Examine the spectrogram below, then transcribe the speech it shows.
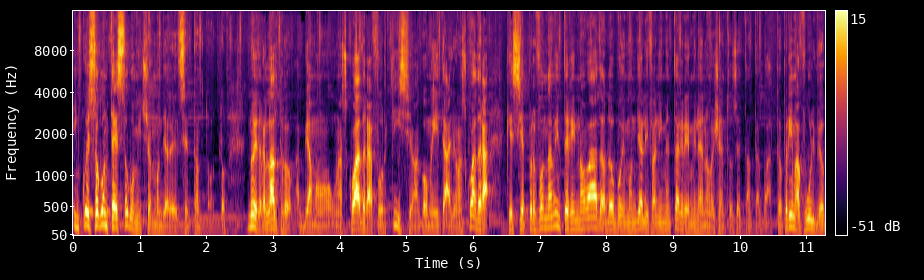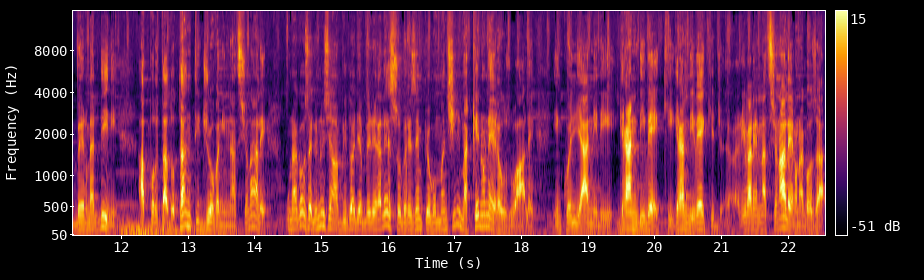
In questo contesto comincia il Mondiale del 78. Noi tra l'altro abbiamo una squadra fortissima come Italia, una squadra che si è profondamente rinnovata dopo i mondiali fallimentari del 1974. Prima Fulvio Bernardini ha portato tanti giovani in nazionale, una cosa che noi siamo abituati a vedere adesso per esempio con Mancini, ma che non era usuale in quegli anni di grandi vecchi. Grandi vecchi, arrivare in nazionale era una cosa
